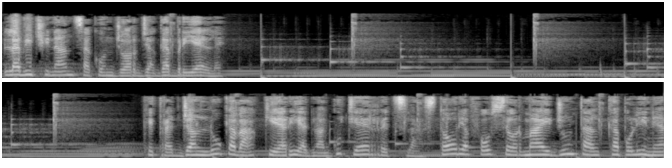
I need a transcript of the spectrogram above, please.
La vicinanza con Giorgia Gabriele. Che tra Gianluca Vacchi e Ariadna Gutierrez la storia fosse ormai giunta al capolinea,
